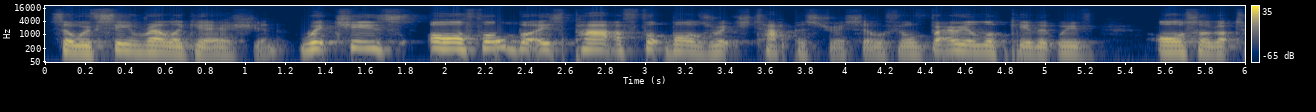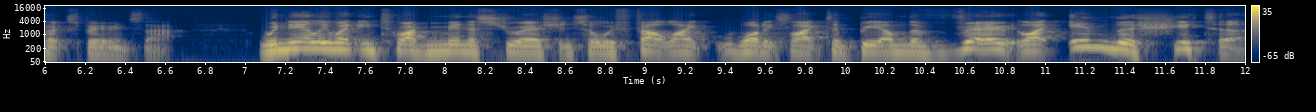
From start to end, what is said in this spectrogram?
So we've seen relegation, which is awful, but it's part of football's rich tapestry. So we feel very lucky that we've also got to experience that. We nearly went into administration, so we felt like what it's like to be on the very like in the shitter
